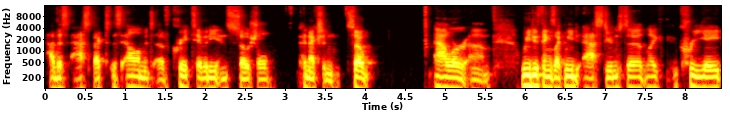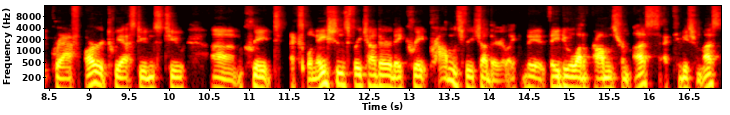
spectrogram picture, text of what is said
have this aspect, this element of creativity and social connection. So our um, we do things like we ask students to like create graph art. We ask students to um, create explanations for each other. They create problems for each other. Like they, they do a lot of problems from us activities from us.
